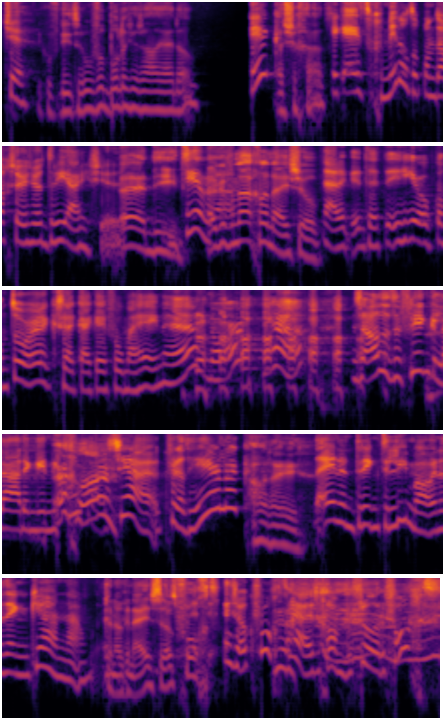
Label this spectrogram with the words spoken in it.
Tje. Ik hoef niet. Hoeveel bolletjes haal jij dan Ik? als je gaat? Ik eet gemiddeld op een dag sowieso drie ijsjes. Eh, niet. Jawel. Heb je vandaag gewoon een ijsje op? Nou, dat- dat- hier op kantoor, ik zei, kijk even om me heen, hè, Noor? Ja. Er is altijd een flinke lading in de Echt waar? koelkast. Ja, ik vind dat heerlijk. Oh nee. De ene drinkt de limo en dan denk ik, ja, nou... Kan ook een ijs, is ook vocht. Is ook vocht, ja. Is gewoon bevroren vocht.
